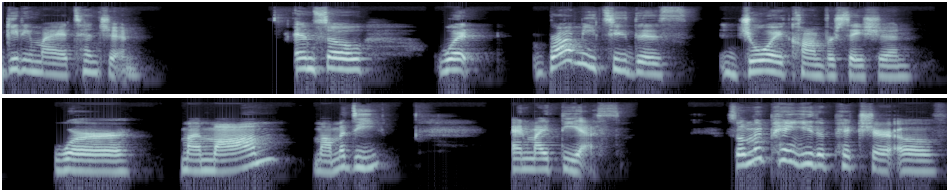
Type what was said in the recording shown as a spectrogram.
getting my attention. And so what brought me to this joy conversation were my mom, Mama D, and my tias. So I'm gonna paint you the picture of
